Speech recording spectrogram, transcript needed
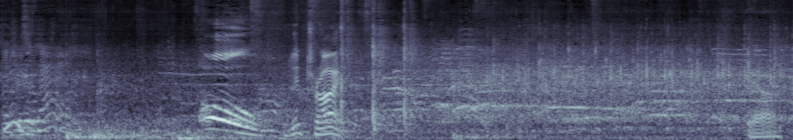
Who's that? Oh, good try. Yeah.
